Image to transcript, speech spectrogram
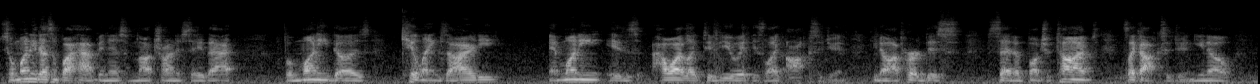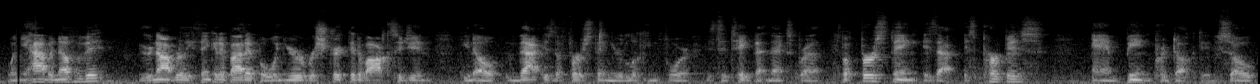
So money doesn't buy happiness. I'm not trying to say that, but money does kill anxiety. And money is how I like to view it is like oxygen. You know, I've heard this said a bunch of times. It's like oxygen. You know, when you have enough of it, you're not really thinking about it but when you're restricted of oxygen you know that is the first thing you're looking for is to take that next breath. But first thing is that is purpose and being productive. So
